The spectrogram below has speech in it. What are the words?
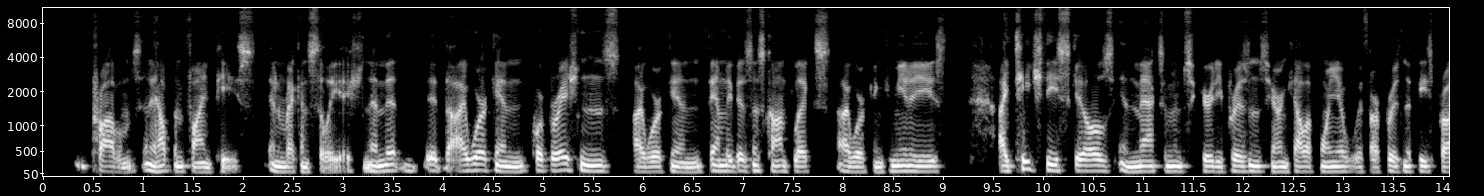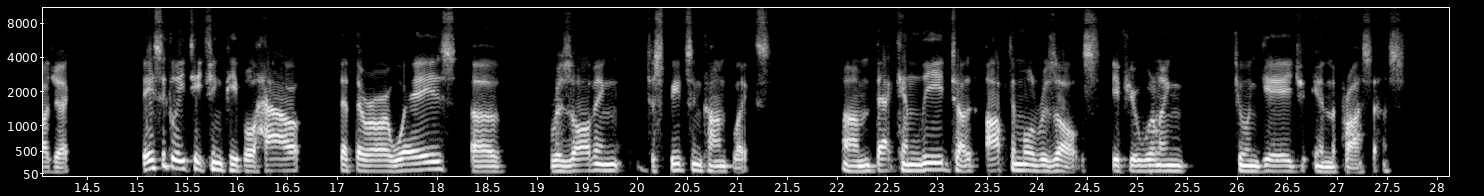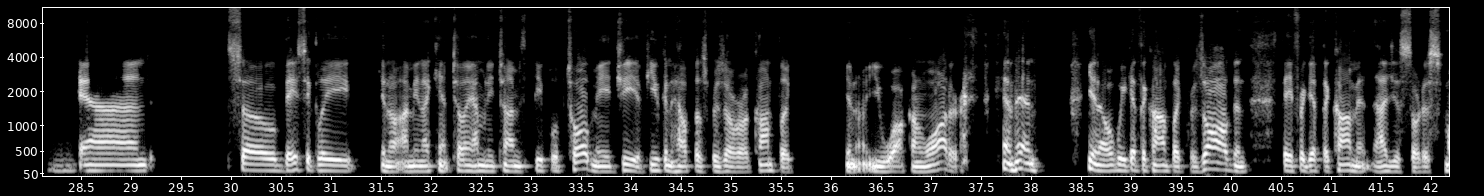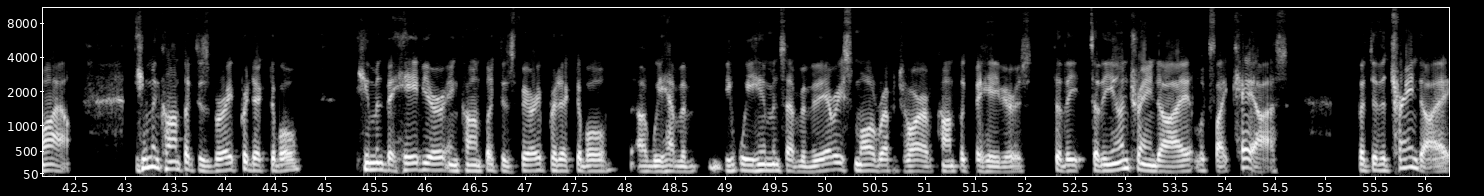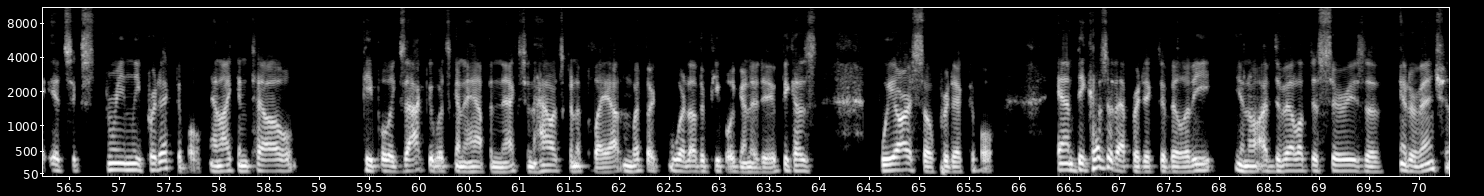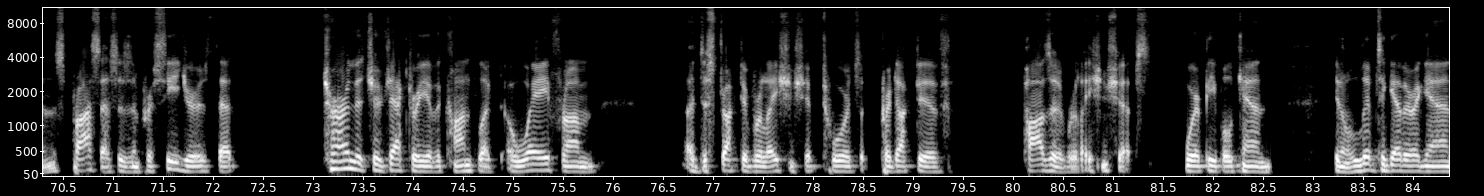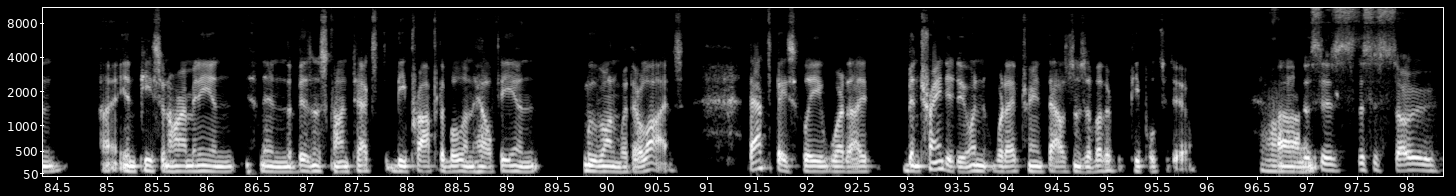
problems and help them find peace and reconciliation. And it, I work in corporations, I work in family business conflicts, I work in communities. I teach these skills in maximum security prisons here in California with our Prison of Peace project, basically teaching people how that there are ways of resolving disputes and conflicts um, that can lead to optimal results if you're willing to engage in the process. Mm-hmm. And so basically, you know, I mean, I can't tell you how many times people have told me, gee, if you can help us resolve our conflict, you know, you walk on water. and then, you know, we get the conflict resolved and they forget the comment. And I just sort of smile. Human conflict is very predictable. Human behavior in conflict is very predictable. Uh, we have a we humans have a very small repertoire of conflict behaviors. To the to the untrained eye, it looks like chaos, but to the trained eye, it's extremely predictable. And I can tell people exactly what's going to happen next and how it's going to play out and what what other people are going to do because we are so predictable. And because of that predictability, you know, I've developed a series of interventions, processes, and procedures that turn the trajectory of the conflict away from a destructive relationship towards productive, positive relationships where people can, you know, live together again, uh, in peace and harmony and, and, in the business context be profitable and healthy and move on with their lives. That's basically what i've been trained to do and what i've trained thousands of other people to do. Wow. um, this is this is so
